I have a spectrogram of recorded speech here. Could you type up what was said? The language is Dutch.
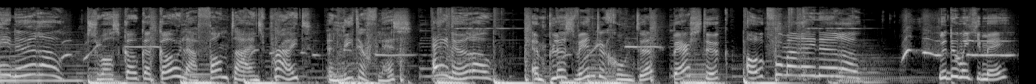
1 euro. Zoals Coca-Cola, Fanta en Sprite, een liter fles, 1 euro. En plus wintergroenten, per stuk, ook voor maar 1 euro. We doen het je mee.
